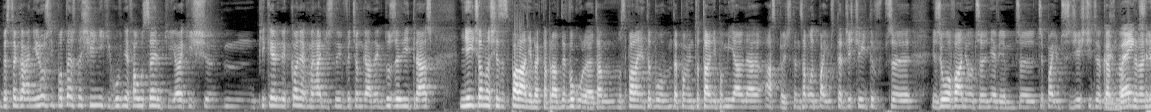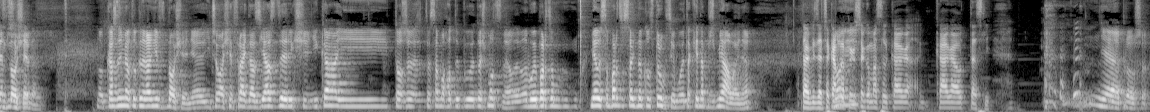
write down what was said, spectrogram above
Bez tego ani rusz i potężne silniki, głównie V8 o jakichś mm, piekielnych koniach mechanicznych wyciąganych, duży litraż. Nie liczono się ze spalaniem tak naprawdę w ogóle. Tam spalanie to było, tak powiem, totalnie pomijalny aspekt. Ten samochód palił 40 litrów przy żyłowaniu, czy nie wiem, czy, czy palił 30, to każdy miał to generalnie w nosie. 737. No, każdy miał to generalnie w nosie, nie? Liczyła się frajda z jazdy, ryk silnika i to, że te samochody były dość mocne. One, były bardzo, miały sobie bardzo solidną konstrukcję, były takie nabrzmiałe, nie? Tak, widzę, czekam No na i- pierwszego muscle cara, cara od Tesli. Nie, proszę.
